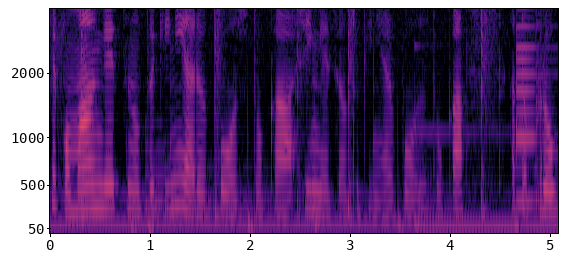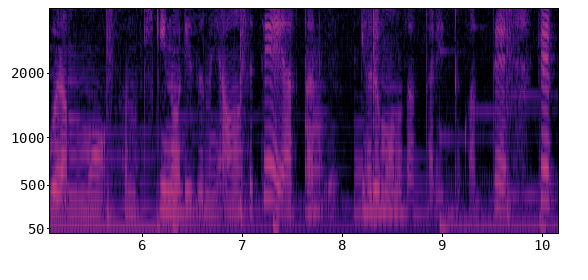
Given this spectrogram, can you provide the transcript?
結構満月の時にやるポーズとか新月の時にやるポーズとかあとプログラムもその月のリズムに合わせてやったりやるものだったりとかって結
